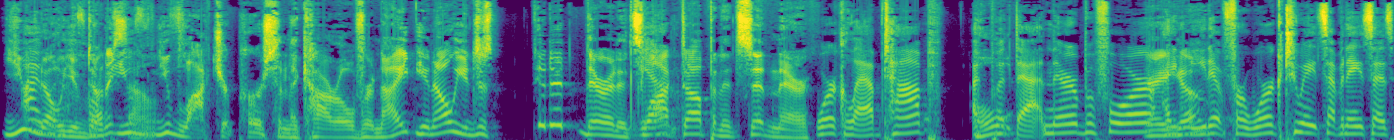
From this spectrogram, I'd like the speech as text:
you I know you've done it. so. You, you've locked your purse in the car overnight. You know, you just did it there and it's Yeah. locked up and it's sitting there. work laptop. I Oh. put that in there before. There I go. need it for work. 2878 says,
